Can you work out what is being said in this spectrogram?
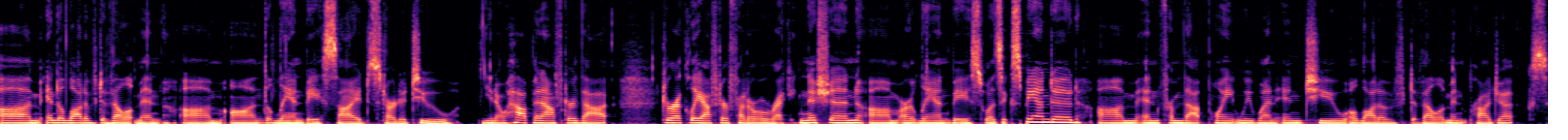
Um, and a lot of development um, on the land based side started to you know happen after that directly after federal recognition um, our land base was expanded um, and from that point we went into a lot of development projects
